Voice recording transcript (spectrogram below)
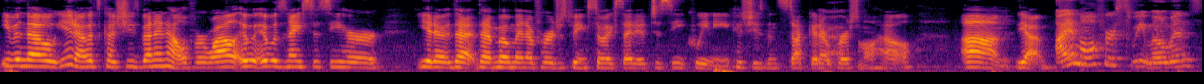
even though you know it's because she's been in hell for a while it, it was nice to see her you know that that moment of her just being so excited to see queenie because she's been stuck in her personal hell um yeah I am all for sweet moments.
